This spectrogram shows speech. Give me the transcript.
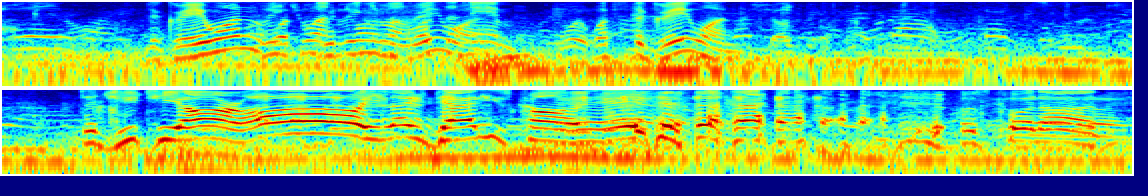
gray one. The gray one? Which one? Which one's one? the What's the name? What's the gray one? The, the GTR. Oh, he likes daddy's car, eh? What's going on?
